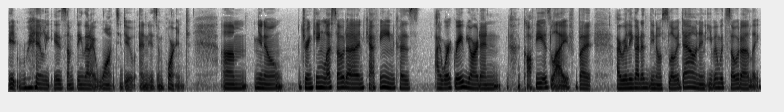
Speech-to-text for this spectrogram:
it really is something that I want to do and is important. Um, you know, drinking less soda and caffeine because I work graveyard and coffee is life, but I really got to, you know, slow it down. And even with soda, like,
